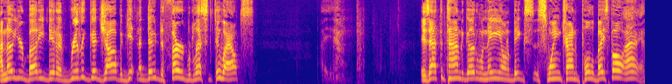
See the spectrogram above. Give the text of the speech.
I know your buddy did a really good job of getting a dude to third with less than two outs. Is that the time to go to a knee on a big swing trying to pull a baseball? I,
